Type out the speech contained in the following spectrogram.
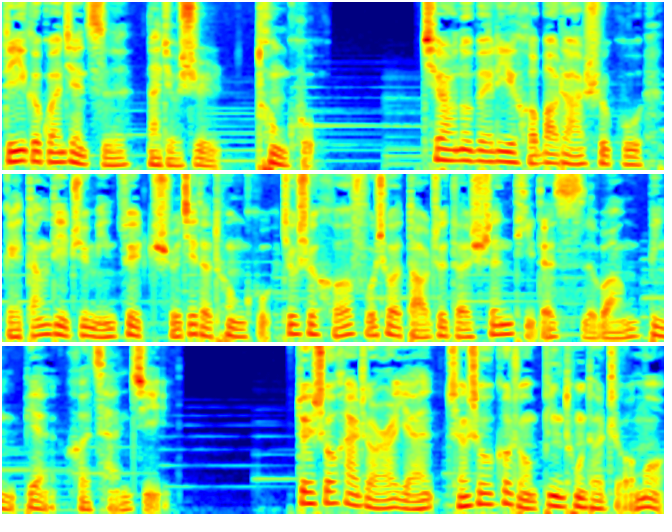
第一个关键词那就是痛苦。切尔诺贝利核爆炸事故给当地居民最直接的痛苦，就是核辐射导致的身体的死亡、病变和残疾。对受害者而言，承受各种病痛的折磨，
